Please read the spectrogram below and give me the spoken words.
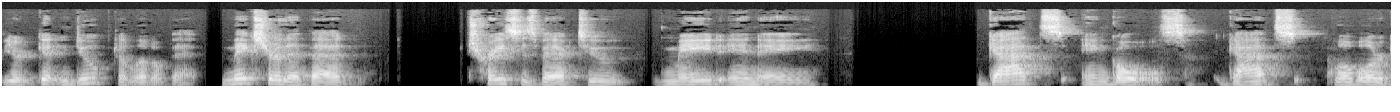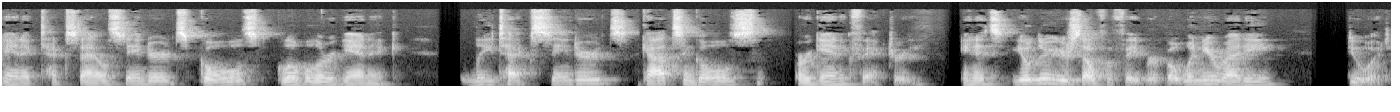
you're getting duped a little bit. Make sure that bed traces back to made in a GOTS and GOLS. GOTS, Global Organic Textile Standards, GOLS, Global Organic Latex Standards, GOTS and GOLS, Organic Factory. And it's you'll do yourself a favor, but when you're ready, do it.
